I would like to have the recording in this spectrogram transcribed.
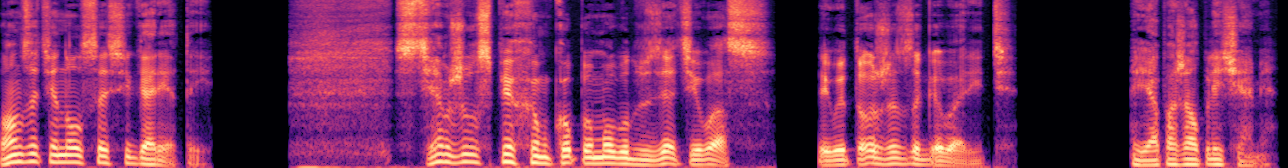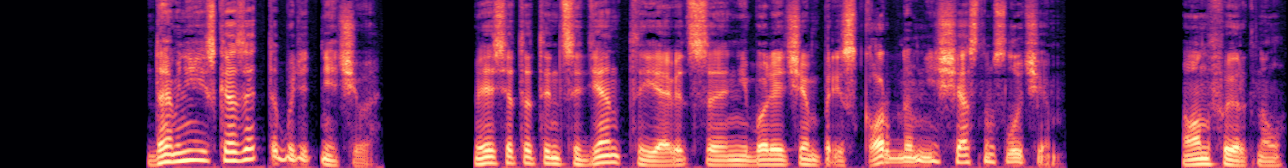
Он затянулся сигаретой. «С тем же успехом копы могут взять и вас и вы тоже заговорите. Я пожал плечами. Да мне и сказать-то будет нечего. Весь этот инцидент явится не более чем прискорбным несчастным случаем. Он фыркнул.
